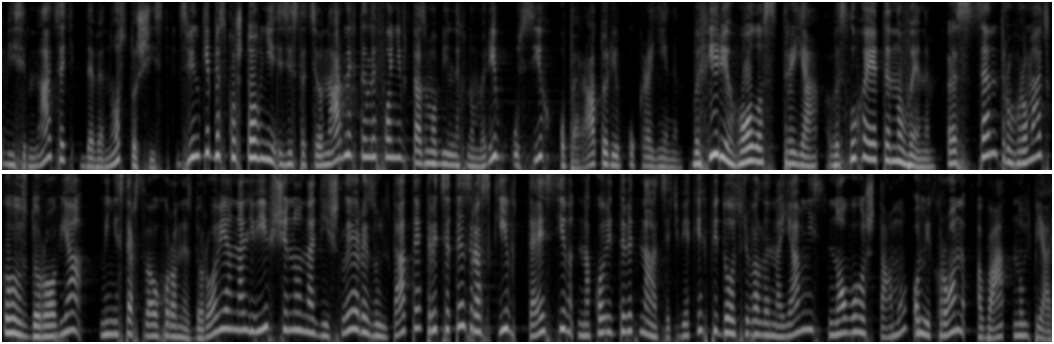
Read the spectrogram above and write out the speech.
18 96. Дзвінки безкоштовні зі стаціонарних телефонів та з мобільних номерів усіх операторів України. В ефірі Голос Стрия. Ви слухаєте новини. З центру громадського здоров'я Міністерства охорони здоров'я на Львівщину надійшли результати 30 зразків тестів на COVID-19, в яких підозрювали наявність нового штаму Омікрон ВА-05,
